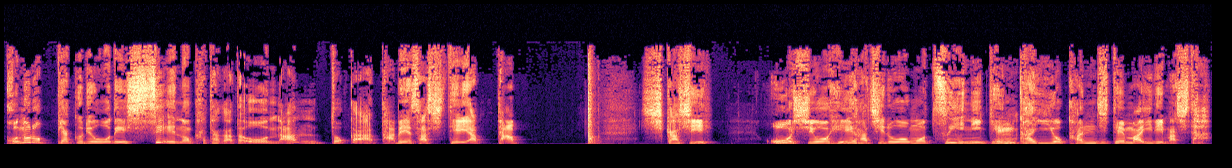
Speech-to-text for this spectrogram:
この600両で市政の方々をなんとか食べさせてやった。しかし、大塩平八郎もついに限界を感じて参りました。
